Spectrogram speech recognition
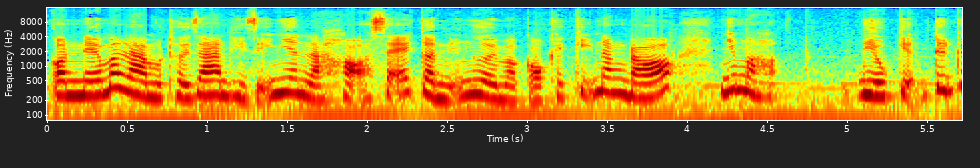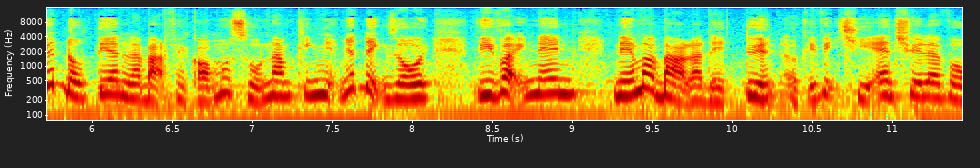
Còn nếu mà làm một thời gian thì dĩ nhiên là họ sẽ cần những người mà có cái kỹ năng đó. Nhưng mà điều kiện tiên quyết đầu tiên là bạn phải có một số năm kinh nghiệm nhất định rồi. Vì vậy nên nếu mà bảo là để tuyển ở cái vị trí entry level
